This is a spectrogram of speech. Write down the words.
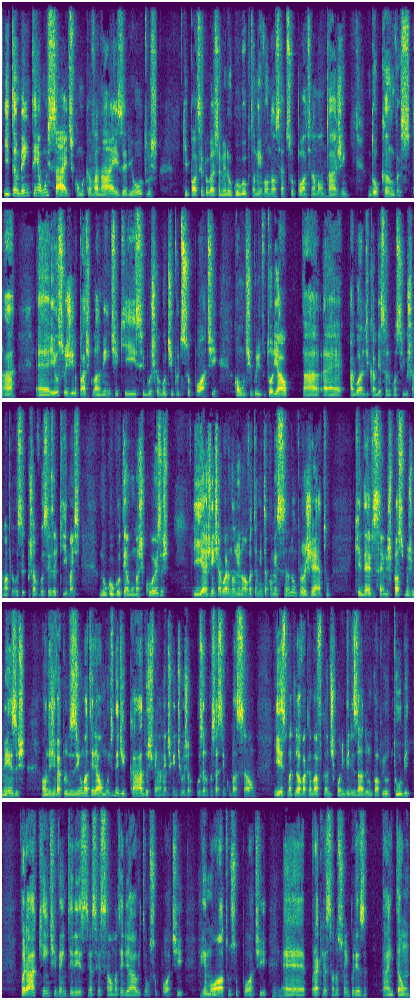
E também tem alguns sites, como Canvanizer e outros, que pode ser procurado também no Google, que também vão dar um certo suporte na montagem do Canvas, tá? É, eu sugiro particularmente que se busque algum tipo de suporte com um tipo de tutorial. Tá? É, agora de cabeça eu não consigo chamar para você, puxar para vocês aqui, mas no Google tem algumas coisas. E a gente agora na Uninova também está começando um projeto que deve sair nos próximos meses, onde a gente vai produzir um material muito dedicado às ferramentas que a gente usa, usa no processo de incubação, e esse material vai acabar ficando disponibilizado no próprio YouTube para quem tiver interesse em acessar o material e ter um suporte remoto, um suporte uhum. é, para a criação da sua empresa. Tá? Então,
